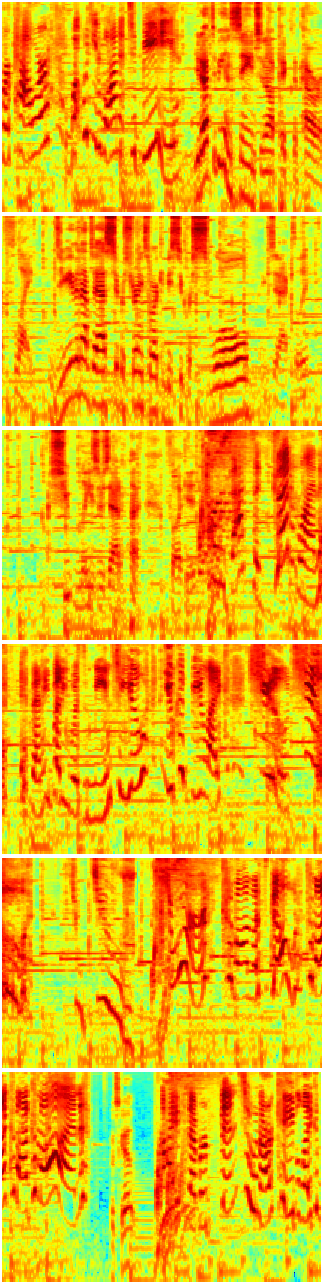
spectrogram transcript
superpower, what would you want it to be? You'd have to be insane to not pick the power of flight. Do you even have to ask super strength so I could be super swole? Exactly. Shoot lasers out of my... Fuck it. Oh, that's a good one. If anybody was mean to you, you could be like, choo choo. Choo choo. Sure. Come on, let's go. Come on, come on, come on. Let's go. I've never been to an arcade like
